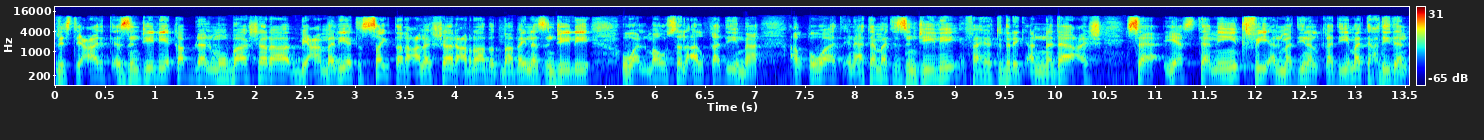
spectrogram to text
لاستعادة الزنجيلي قبل المباشرة بعملية السيطرة على الشارع الرابط ما بين الزنجيلي والموصل القديمة. القوات إن أتمت الزنجيلي فهي تدرك أن داعش سيستميت في المدينة القديمة تحديدا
